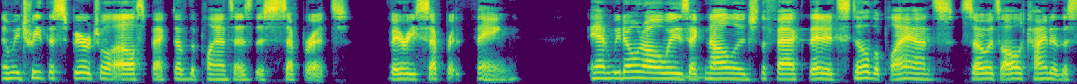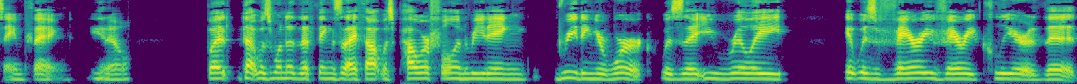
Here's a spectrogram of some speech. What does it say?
And we treat the spiritual aspect of the plants as this separate very separate thing. And we don't always mm. acknowledge the fact that it's still the plants. So it's all kind of the same thing, you know. But that was one of the things that I thought was powerful in reading reading your work was that you really it was very very clear that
